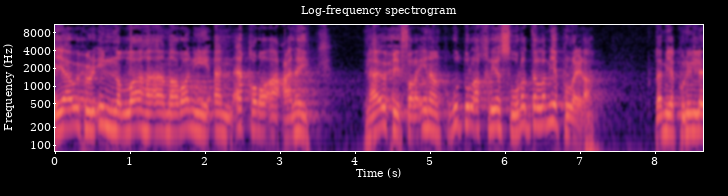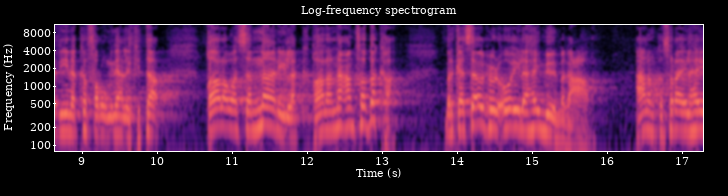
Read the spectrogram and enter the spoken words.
ayaa wuxuu idhi ina allaha amaranii an aqra'a calayk. Ilaahay wuxuu faray inaan kugu dul akhriyo suuradda lam yakun laydhaa lam yakun aladiina kafaruu min ahli lkitaab qaala wasamaanii lak. Qaala nacam fabaka markaasaa wuxuu ihi oo ilaahay miyuu magacaabay caalamka saraa ilaahay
